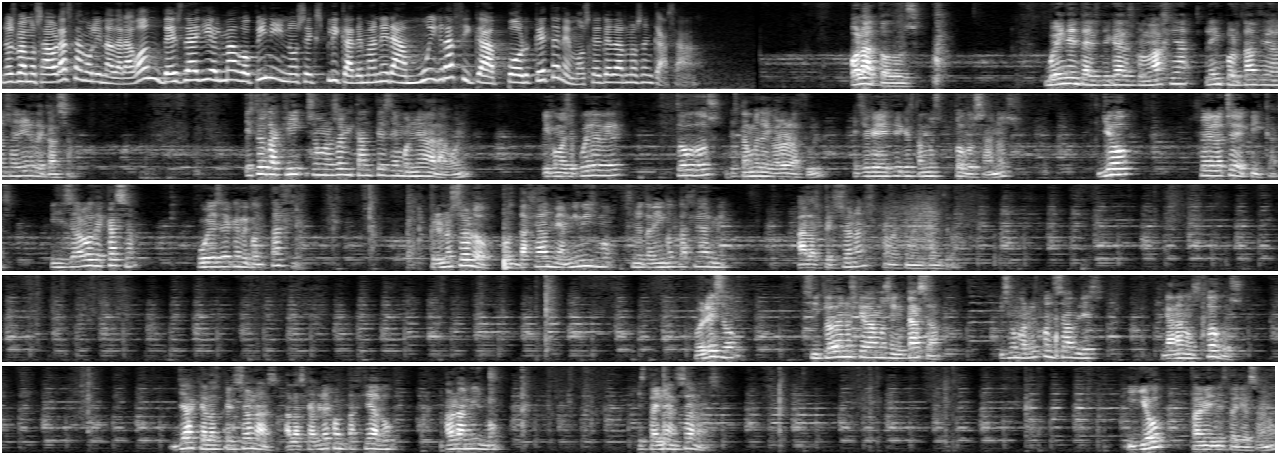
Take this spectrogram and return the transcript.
Nos vamos ahora hasta Molina de Aragón. Desde allí el mago Pini nos explica de manera muy gráfica por qué tenemos que quedarnos en casa. Hola a todos. Voy a intentar explicaros con magia la importancia de no salir de casa. Estos de aquí somos los habitantes de Molina de Aragón. Y como se puede ver, todos estamos de color azul. Eso quiere decir que estamos todos sanos. Yo soy el 8 de picas. Y si salgo de casa, puede ser que me contagie. Pero no solo contagiarme a mí mismo, sino también contagiarme a las personas con las que me encuentro. Por eso, si todos nos quedamos en casa y somos responsables, ganamos todos. Ya que a las personas a las que habría contagiado, ahora mismo, estarían sanas. Y yo también estaría sano.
